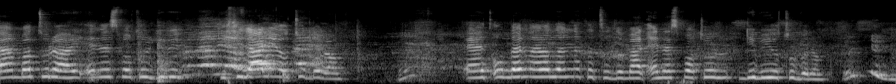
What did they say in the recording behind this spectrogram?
Ben Baturay, Enes Batur gibi kişilerle YouTuber'ım. Evet onların aralarına katıldım ben Enes Batur gibi YouTuber'ım. Öyle mi?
